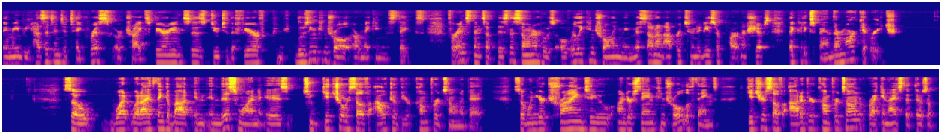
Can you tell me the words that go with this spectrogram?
They may be hesitant to take risks or try experiences due to the fear of con- losing control or making mistakes. For instance, a business owner who is overly controlling may miss out on opportunities or partnerships that could expand their market reach. So what what I think about in in this one is to get yourself out of your comfort zone a bit. So when you're trying to understand control of things, get yourself out of your comfort zone, recognize that there's a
